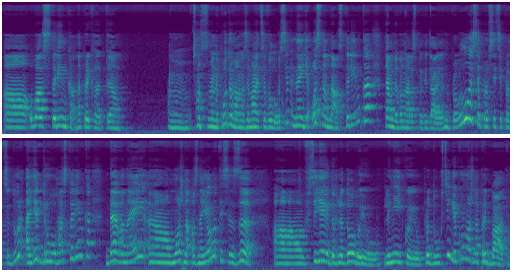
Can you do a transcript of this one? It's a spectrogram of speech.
а, у вас сторінка, наприклад. Е, Ось у мене подруга, вона займається волоссям. В неї є основна сторінка, там, де вона розповідає ну, про волосся, про всі ці процедури. А є друга сторінка, де в неї е, можна ознайомитися з а, всією доглядовою лінійкою продуктів, яку можна придбати.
